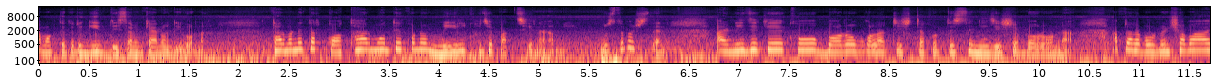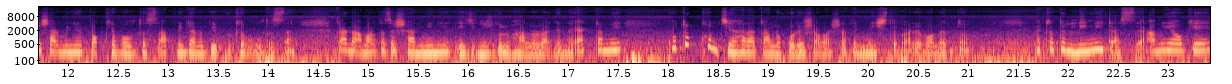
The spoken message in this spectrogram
আমাকে তো গিফট দিছে, আমি কেন দিব না? তার মানে তার কথার মধ্যে কোনো মিল খুঁজে পাচ্ছি না আমি। বুঝতে পারছেন? আর নিজেকে খুব বড় বলার চেষ্টা করতেছে, নিজে সে বড় না। আপনারা বলবেন, সবাই শারমিনের পক্ষে বলতেছে, আপনি কেন বিপক্ষে বলতেছেন? কারণ আমার কাছে শারমিনের এই জিনিসগুলো ভালো লাগে না। একটা মেয়ে কতক্ষণ চেহারা কালো করে সবার সাথে মিশতে পারে বলেন তো? একটা তো লিমিট আছে। আমি ওকে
